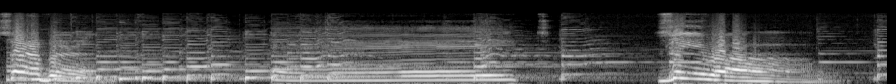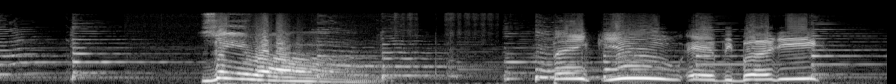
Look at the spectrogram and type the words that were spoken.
seven, eight, zero, zero. Thank you, everybody.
